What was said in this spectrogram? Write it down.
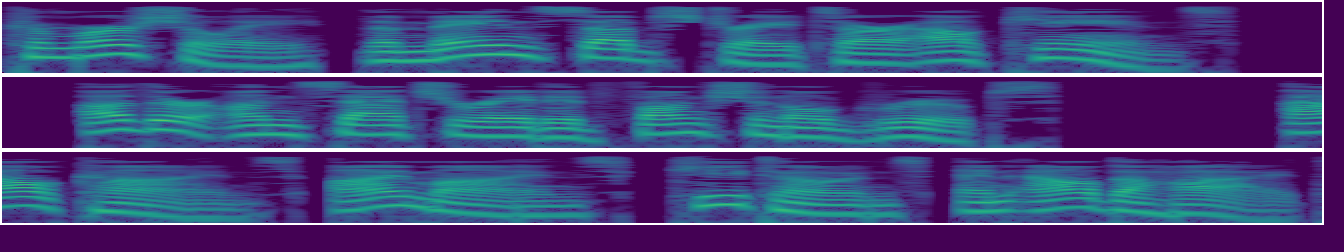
Commercially, the main substrates are alkenes. Other unsaturated functional groups alkynes, imines, ketones, and aldehydes.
